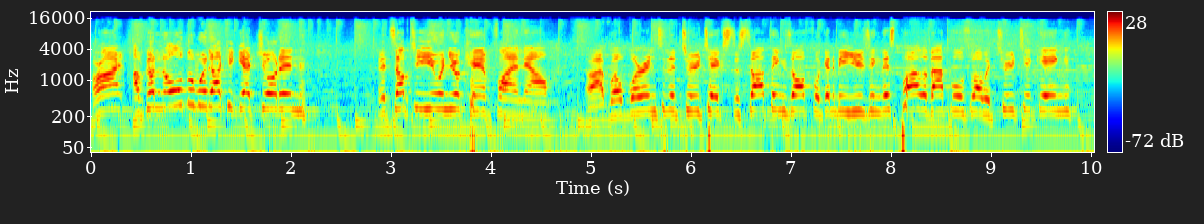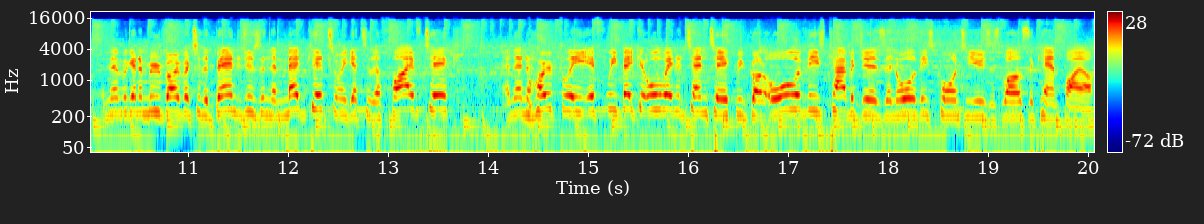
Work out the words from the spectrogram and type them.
All right, I've gotten all the wood I can get, Jordan. It's up to you and your campfire now. All right, well, we're into the two ticks. To start things off, we're going to be using this pile of apples while we're two ticking. And then we're going to move over to the bandages and the med kits when we get to the five tick. And then hopefully, if we make it all the way to 10 tick, we've got all of these cabbages and all of these corn to use as well as the campfire.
